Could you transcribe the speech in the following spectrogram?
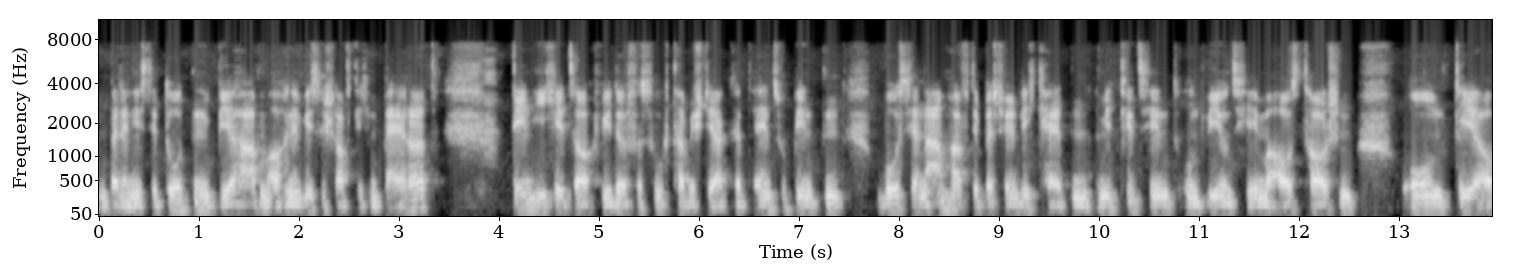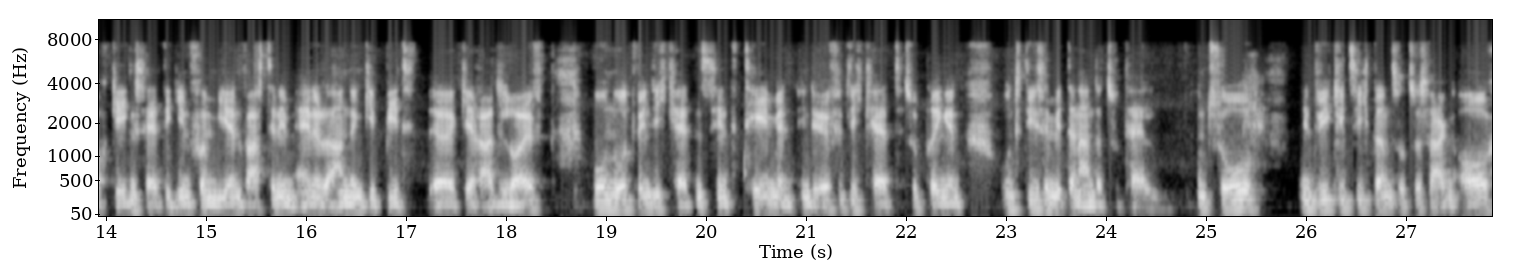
bei den Instituten. Wir haben auch einen wissenschaftlichen Beirat, den ich jetzt auch wieder versucht habe, stärker einzubinden, wo sehr namhafte Persönlichkeiten Mitglied sind und wir uns hier immer austauschen und hier auch gegenseitig informieren, was denn im einen oder anderen Gebiet äh, gerade läuft, wo Notwendigkeiten sind, Themen in die Öffentlichkeit zu bringen und diese miteinander zu teilen. Und so entwickelt sich dann sozusagen auch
